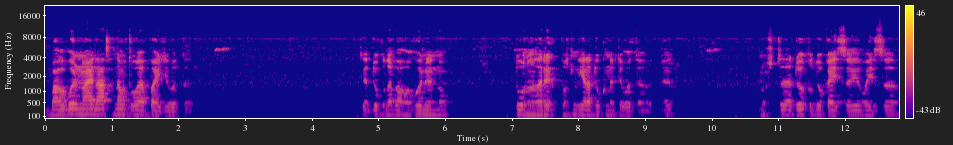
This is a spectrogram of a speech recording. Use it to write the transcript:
भाऊ बहीण व्हायला असं नव्हतं व्हायला पाहिजे होतं. ते दुखणं भावा बहिणींनो. दोन हजार एक पासून याला दुखणं ते होतं नुसतं डोकं दुखायचं हे व्हायचं.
